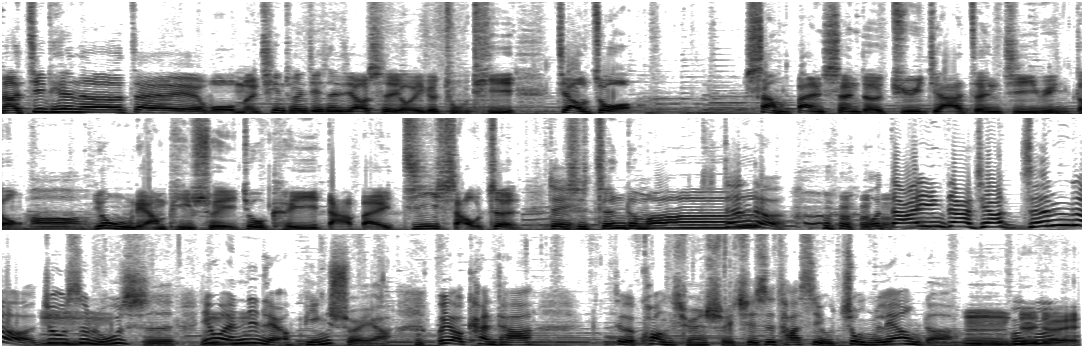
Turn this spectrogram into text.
那今天呢，在我们青春健身教室有一个主题叫做。上半身的居家增肌运动哦，用两瓶水就可以打败肌少症，这是真的吗？真的，我答应大家，真的就是如此。因为那两瓶水啊，不要看它。这个矿泉水其实它是有重量的，嗯，对对。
